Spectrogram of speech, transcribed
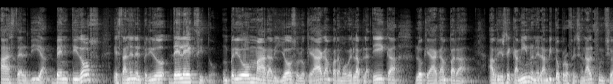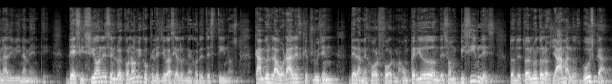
Hasta el día 22 están en el periodo del éxito, un periodo maravilloso, lo que hagan para mover la platica, lo que hagan para Abrirse camino en el ámbito profesional funciona divinamente. Decisiones en lo económico que les lleva hacia los mejores destinos. Cambios laborales que fluyen de la mejor forma. Un periodo donde son visibles, donde todo el mundo los llama, los busca,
